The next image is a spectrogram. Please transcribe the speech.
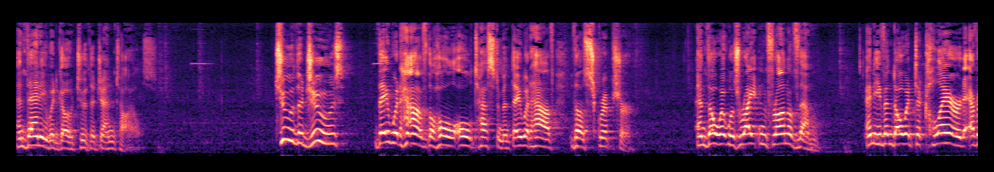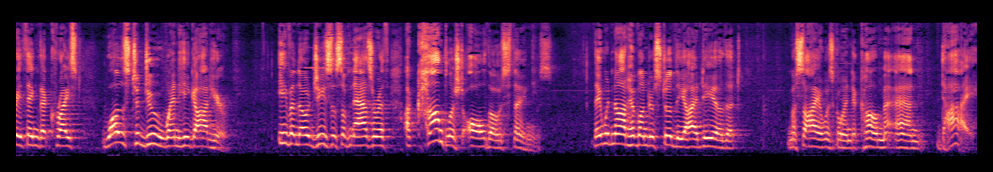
and then he would go to the Gentiles. To the Jews, they would have the whole Old Testament, they would have the scripture. And though it was right in front of them, and even though it declared everything that Christ was to do when he got here, even though Jesus of Nazareth accomplished all those things, they would not have understood the idea that Messiah was going to come and die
